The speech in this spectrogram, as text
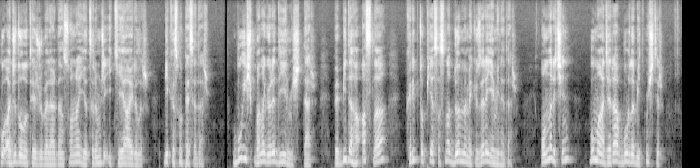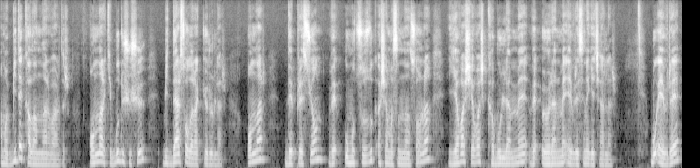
Bu acı dolu tecrübelerden sonra yatırımcı ikiye ayrılır. Bir kısmı pes eder. Bu iş bana göre değilmiş der ve bir daha asla kripto piyasasına dönmemek üzere yemin eder. Onlar için bu macera burada bitmiştir. Ama bir de kalanlar vardır. Onlar ki bu düşüşü bir ders olarak görürler. Onlar depresyon ve umutsuzluk aşamasından sonra yavaş yavaş kabullenme ve öğrenme evresine geçerler. Bu evre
